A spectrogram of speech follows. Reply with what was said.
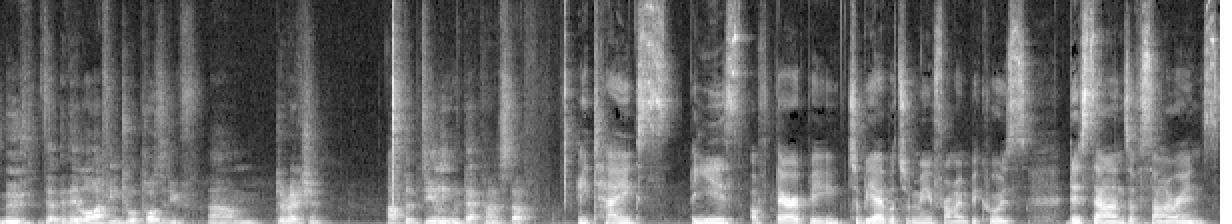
move the, their life into a positive um, direction after dealing with that kind of stuff? It takes years of therapy to be able to move from it because the sounds of sirens,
